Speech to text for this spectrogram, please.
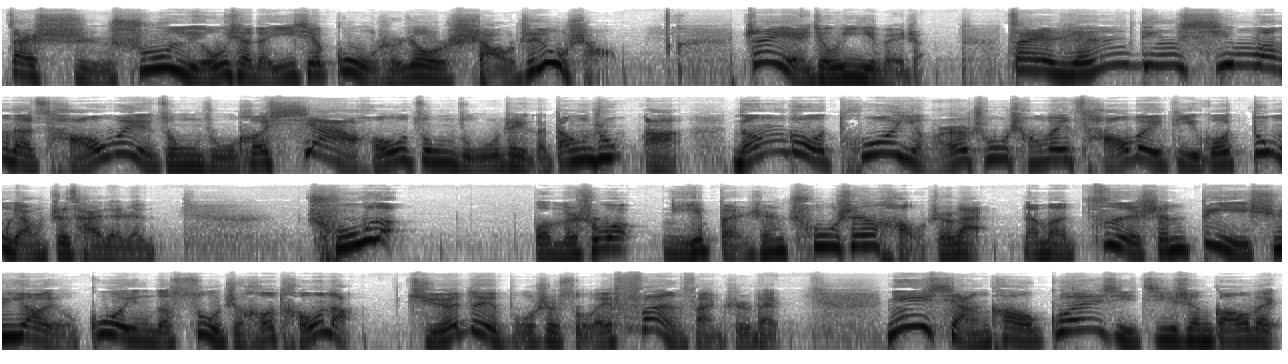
在史书留下的一些故事就是少之又少。这也就意味着。在人丁兴旺的曹魏宗族和夏侯宗族这个当中啊，能够脱颖而出成为曹魏帝国栋梁之才的人，除了我们说你本身出身好之外，那么自身必须要有过硬的素质和头脑，绝对不是所谓泛泛之辈。你想靠关系跻身高位，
